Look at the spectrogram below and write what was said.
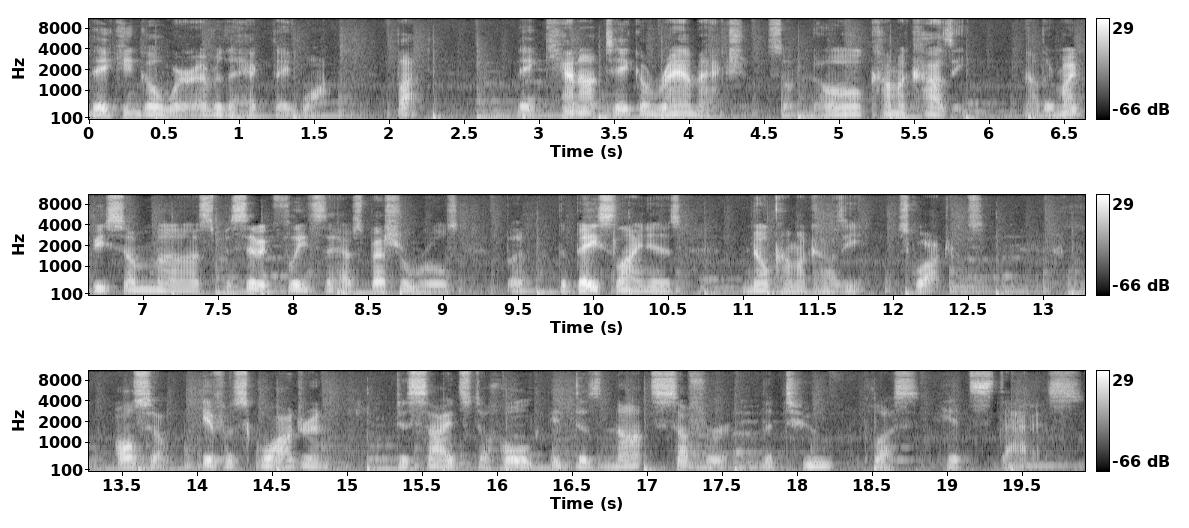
They can go wherever the heck they want. But they cannot take a ram action, so no kamikaze. Now, there might be some uh, specific fleets that have special rules, but the baseline is no kamikaze squadrons. Also, if a squadron decides to hold, it does not suffer the 2 plus hit status.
